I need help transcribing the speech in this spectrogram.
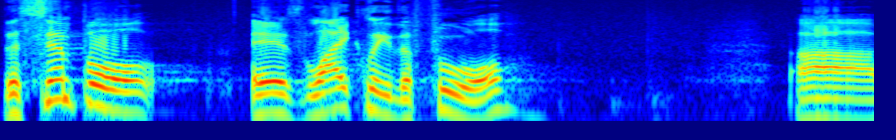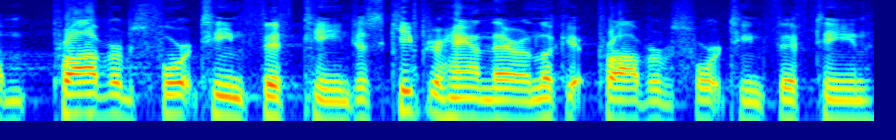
The simple is likely the fool. Um, Proverbs 14, 15. Just keep your hand there and look at Proverbs 14, 15.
